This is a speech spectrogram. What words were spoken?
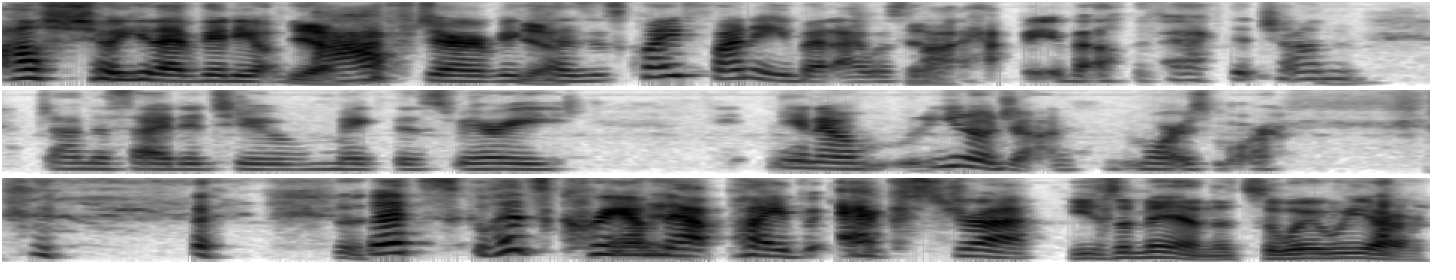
I'll show you that video Yeah. after because it's quite funny. But I was Yeah. not happy about the fact that John. John decided to make this very, you know, you know, John, more is more. let's let's cram that pipe extra. He's a man. That's the way we are.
